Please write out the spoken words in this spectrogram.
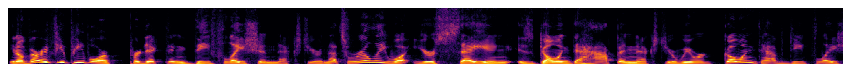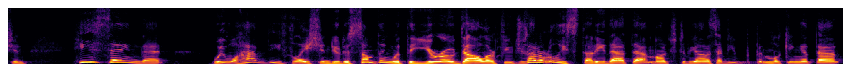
you know, very few people are predicting deflation next year. And that's really what you're saying is going to happen next year. We were going to have deflation. He's saying that we will have deflation due to something with the euro dollar futures. I don't really study that that much, to be honest. Have you been looking at that?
